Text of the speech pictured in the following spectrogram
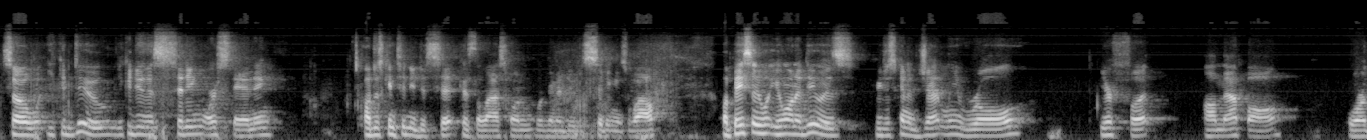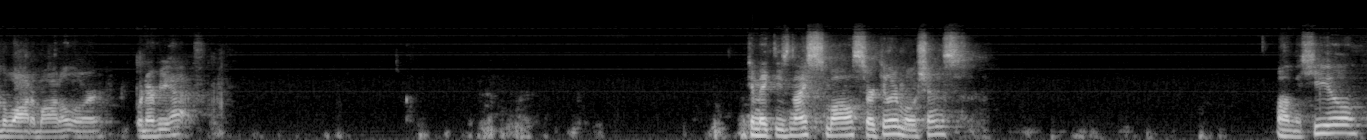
So what you can do, you can do this sitting or standing. I'll just continue to sit because the last one we're going to do is sitting as well. But basically what you want to do is you're just going to gently roll your foot on that ball or the water bottle or whatever you have. You can make these nice small circular motions on the heel,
